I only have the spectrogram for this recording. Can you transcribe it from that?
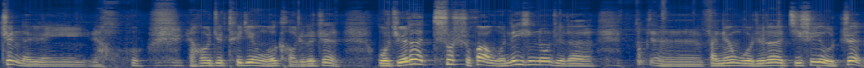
证的原因，然后，然后就推荐我考这个证。我觉得，说实话，我内心中觉得，嗯、反正我觉得即使有证，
